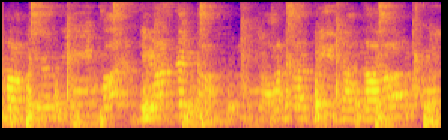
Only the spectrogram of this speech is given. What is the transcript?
ਮਾਪਿਆਂ ਦੀ ਪਰ ਜਿਹੜਾ ਤੇ ਘਰ ਜਾਣ ਦਾ ਕੀ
